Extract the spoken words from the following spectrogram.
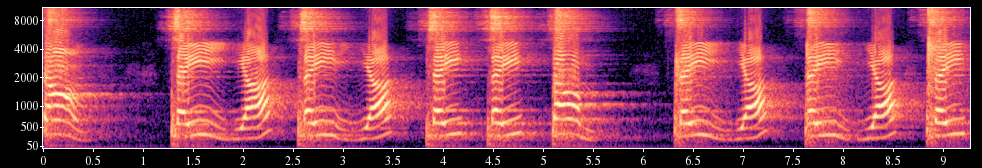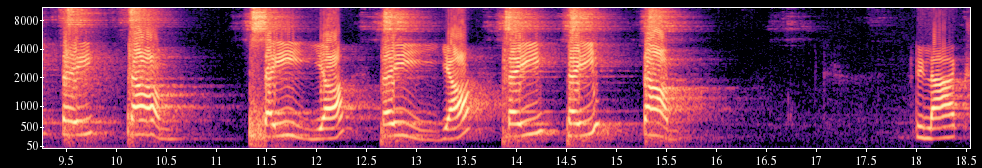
ताम तैया तैया तई तई ताम तैया तैया तई या तई तई ताम। तैया तैया तई तई ताम। रिलैक्स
